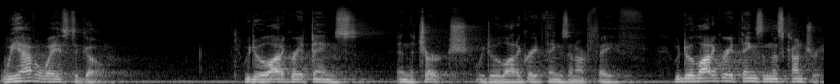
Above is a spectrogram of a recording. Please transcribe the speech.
We have a ways to go. We do a lot of great things in the church, we do a lot of great things in our faith, we do a lot of great things in this country.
